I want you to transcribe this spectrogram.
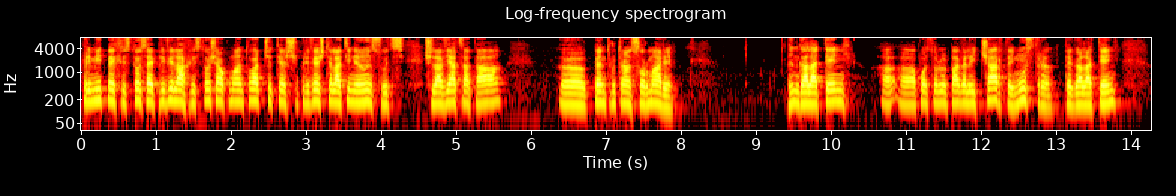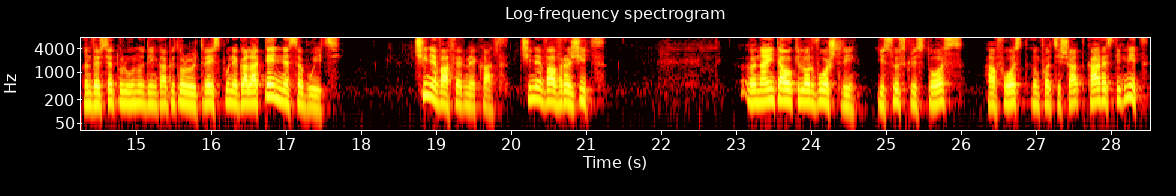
primit pe Hristos, ai privit la Hristos și acum întoarce-te și privește la tine însuți și la viața ta uh, pentru transformare. În Galateni, Apostolul Pavel îi ceartă, îi mustră pe Galateni, în versetul 1 din capitolul 3 spune, Galateni nesăbuiți, cine v-a fermecat? Cine v-a vrăjit? Înaintea ochilor voștri, Iisus Hristos a fost înfățișat ca răstignit.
